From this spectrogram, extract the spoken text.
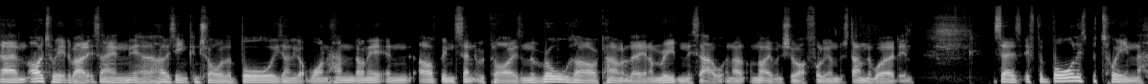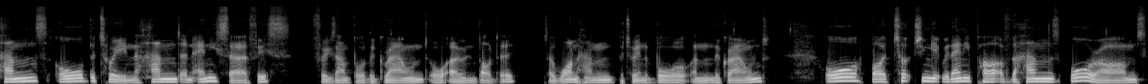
Um, I tweeted about it saying, you know, how is he in control of the ball? He's only got one hand on it. And I've been sent replies, and the rules are apparently, and I'm reading this out, and I'm not even sure I fully understand the wording says if the ball is between the hands or between the hand and any surface, for example, the ground or own body, so one hand between the ball and the ground, or by touching it with any part of the hands or arms,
